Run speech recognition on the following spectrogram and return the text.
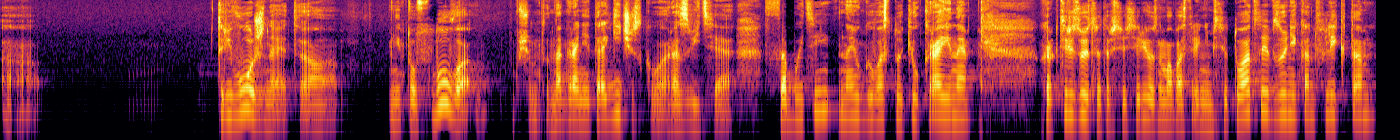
а, тревожно это не то слово, в общем-то, на грани трагического развития событий на юго-востоке Украины. Характеризуется это все серьезным обострением ситуации в зоне конфликта.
